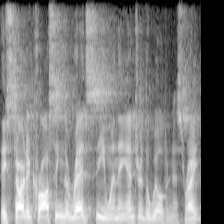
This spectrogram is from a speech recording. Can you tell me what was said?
They started crossing the Red Sea when they entered the wilderness, right?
